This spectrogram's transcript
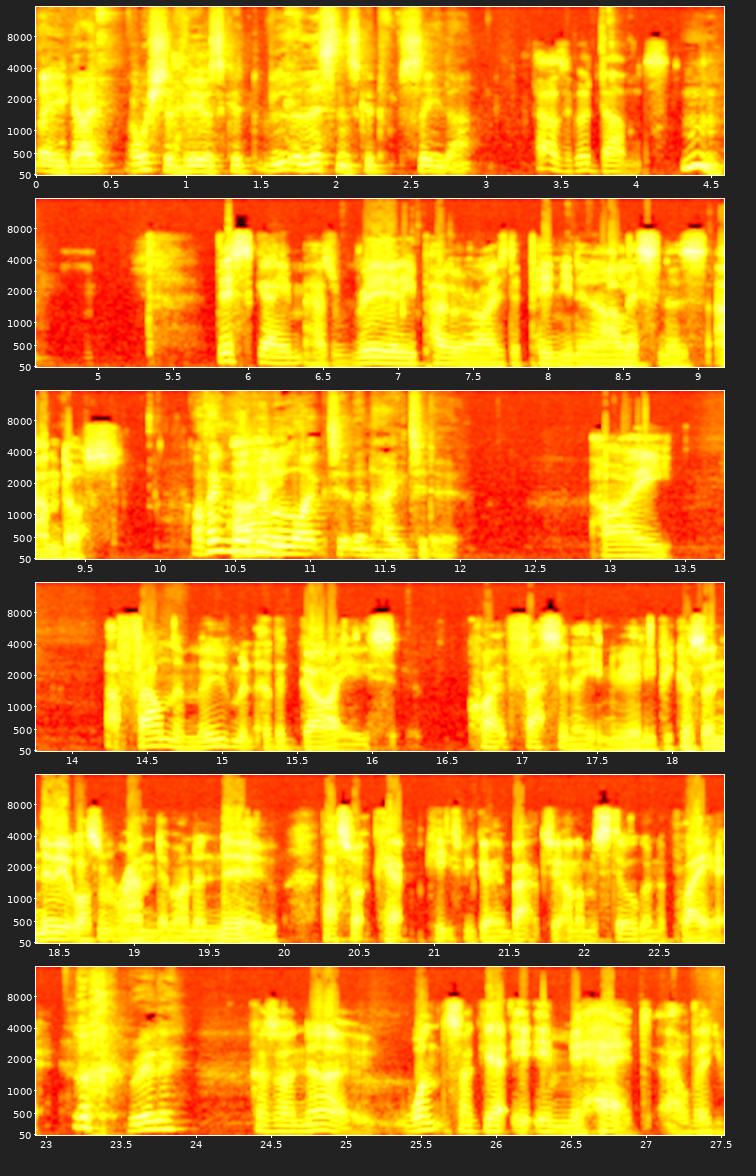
there you go. I wish the viewers could the listeners could see that. That was a good dance. Hmm. This game has really polarised opinion in our listeners and us. I think more I- people liked it than hated it. I I found the movement of the guys quite fascinating, really, because I knew it wasn't random, and I knew that's what kept keeps me going back to it, and I'm still going to play it Ugh, really? because I know once I get it in my head how they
